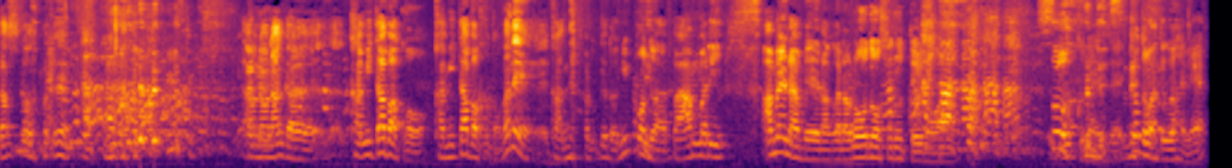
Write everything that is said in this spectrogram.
出すと、ね、あの、なんか、紙タバコ、紙タバコとかね、噛んであるけど、日本ではやっぱあんまり、飴舐めながら労働するっていうのは、そう良くないでねですすね。ちょっと待ってくださいね。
